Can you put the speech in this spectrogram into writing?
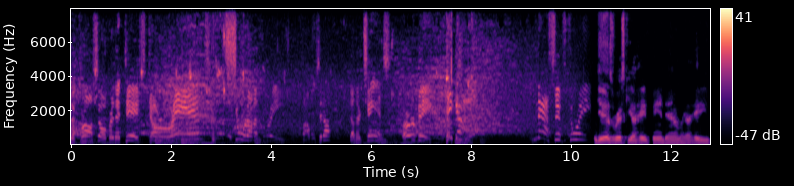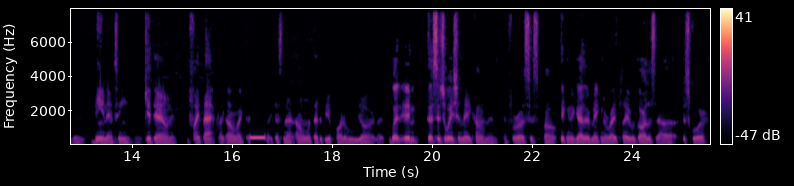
the crossover, the dish. Durant, short on a three. Follows it up. Another chance. Irving, he got it. Massive three. Yeah, it's risky. I hate being down. Like I hate even being that team. Like get down and fight back. Like I don't like that. Like that's not. I don't want that to be a part of who we are. Like, but it, that situation may come, and, and, for us, it's about sticking together, making the right play, regardless of uh, the score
